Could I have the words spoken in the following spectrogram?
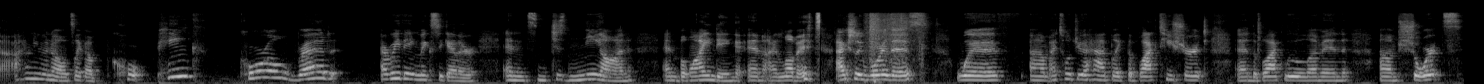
I don't even know, it's like a cor- pink, coral, red, everything mixed together and it's just neon and blinding and I love it. I actually wore this with um, I told you I had like the black t-shirt and the black Lululemon um, shorts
